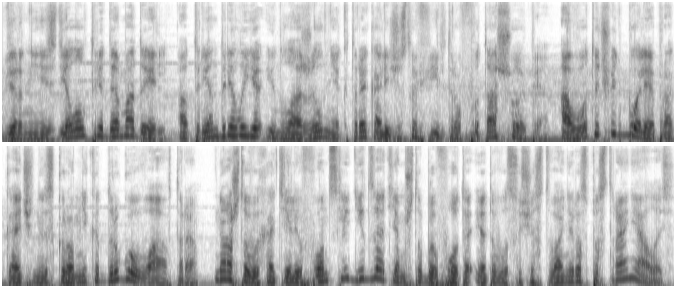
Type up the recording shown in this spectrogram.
вернее сделал 3D-модель, отрендерил ее и наложил некоторое количество фильтров в фотошопе. А вот и чуть более прокачанный скромник от другого автора. Ну а что вы хотели, фонд следит за тем, чтобы фото этого существа не распространялось.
